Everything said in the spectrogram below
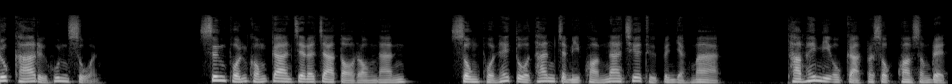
ลูกค้าหรือหุ้นส่วน ซึ่งผลของการเจรจาต่อรองนั้น ส่งผลให้ตัวท่านจะมีความน่าเชื่อถือเป็นอย่างมากทำให้มีโอกาสประสบความสำเร็จ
